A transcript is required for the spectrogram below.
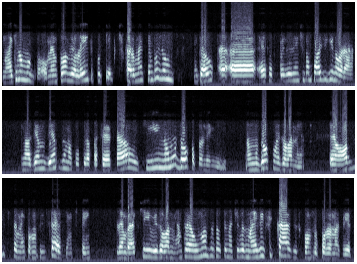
Não é que não mudou, aumentou a violência, por quê? Porque ficaram mais tempo juntos. Então, uh, uh, essas coisas a gente não pode ignorar. Nós vemos dentro de uma cultura patriarcal que não mudou com a pandemia, não mudou com o isolamento. É óbvio que também, como você disseste, a gente tem que lembrar que o isolamento é uma das alternativas mais eficazes contra o coronavírus.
